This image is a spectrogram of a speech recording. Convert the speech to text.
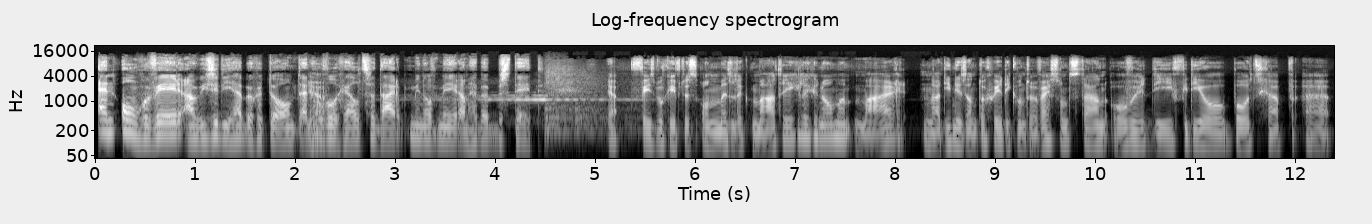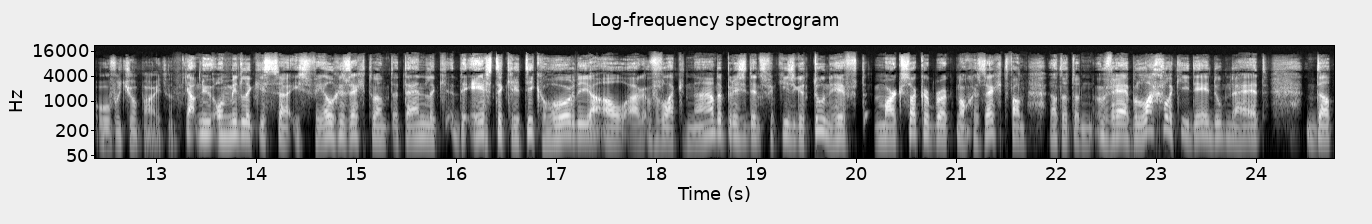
En ongeveer aan wie ze die hebben getoond en ja. hoeveel geld ze daar min of meer aan hebben besteed. Ja, Facebook heeft dus onmiddellijk maatregelen genomen, maar nadien is dan toch weer die controverse ontstaan over die videoboodschap uh, over Joe Biden. Ja, nu onmiddellijk is, uh, is veel gezegd, want uiteindelijk de eerste kritiek hoorde je al uh, vlak na de presidentsverkiezingen. Toen heeft Mark Zuckerberg nog gezegd van, dat het een vrij belachelijk idee, noemde hij het, dat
